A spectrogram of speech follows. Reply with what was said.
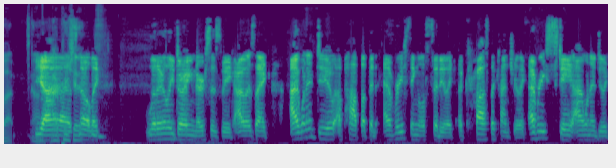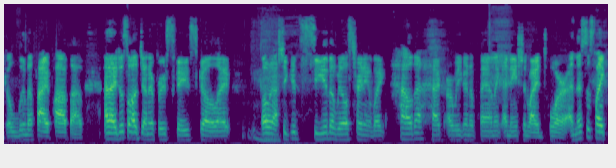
but I Yeah, no, like literally during Nurses Week, I was like, I want to do a pop up in every single city, like across the country, like every state. I want to do like a Lumify pop up, and I just saw Jennifer's face go like, oh gosh, you could see the wheels turning. Like, how the heck are we going to plan like a nationwide tour? And this is like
